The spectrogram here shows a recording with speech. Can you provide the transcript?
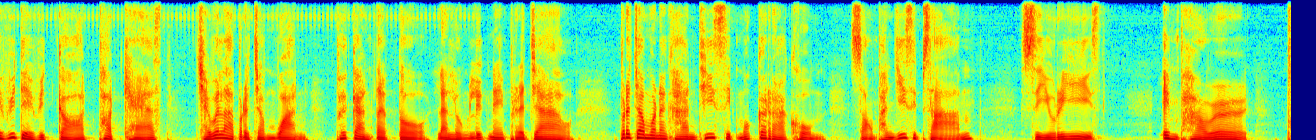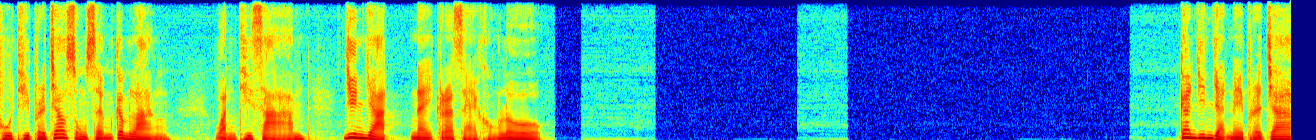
Everyday with God Podcast ใช้เวลาประจำวันเพื่อการเติบโตและลงลึกในพระเจ้า ประจำวันอังคารที่ 10 มกราคม 2023 ซีรีส์ Empower ผู้ที่พระเจ้าทรงเสริมกำลัง วันที่ 3 ยืนหยัดในกระแสของโลก การยืนหยัดในพระเจ้า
